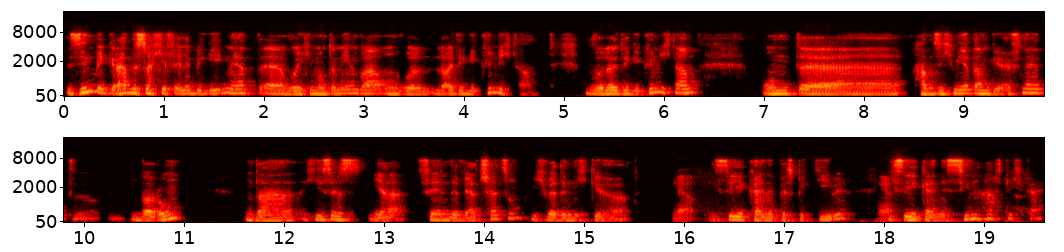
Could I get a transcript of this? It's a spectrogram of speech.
sind mir gerade solche Fälle begegnet, äh, wo ich im Unternehmen war und wo Leute gekündigt haben. Wo Leute gekündigt haben und äh, haben sich mir dann geöffnet. Warum? Und da hieß es, ja, fehlende Wertschätzung, ich werde nicht gehört. Ja. Ich sehe keine Perspektive, ja. ich sehe keine Sinnhaftigkeit.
